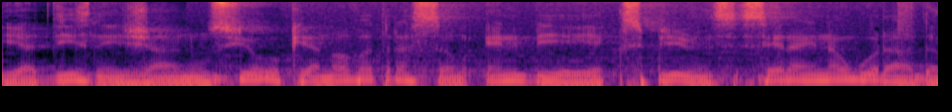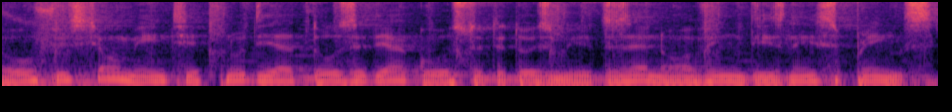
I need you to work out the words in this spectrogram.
E a Disney já anunciou que a nova atração NBA Experience será inaugurada oficialmente no dia 12 de agosto de 2019 em Disney Springs,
